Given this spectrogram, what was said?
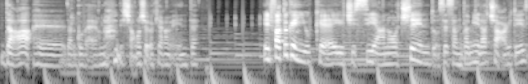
da, eh, dal governo, diciamocelo chiaramente. Il fatto che in UK ci siano 160.000 charities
